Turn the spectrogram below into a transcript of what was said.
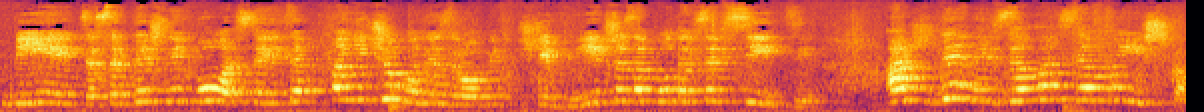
б'ється, сердешний борсається, а нічого не зробить, ще більше запутався в сітці. Аж де не взялася мишка.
